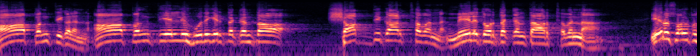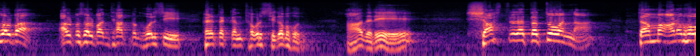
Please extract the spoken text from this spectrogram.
ಆ ಪಂಕ್ತಿಗಳನ್ನು, ಆ ಪಂಕ್ತಿಯಲ್ಲಿ ಹುದುಗಿರ್ತಕ್ಕಂಥ ಶಾಬ್ದಿಕಾರ್ಥವನ್ನು ಮೇಲೆ ತೋರ್ತಕ್ಕಂಥ ಅರ್ಥವನ್ನು ಏನೋ ಸ್ವಲ್ಪ ಸ್ವಲ್ಪ, ಅಲ್ಪ ಸ್ವಲ್ಪ ಅಧ್ಯಾತ್ಮಕ್ಕೆ ಹೋಲಿಸಿ ಹೇಳ್ತಕ್ಕಂಥವ್ರು ಸಿಗಬಹುದು. ಆದರೆ ಶಾಸ್ತ್ರದ ತತ್ವವನ್ನು ತಮ್ಮ ಅನುಭವ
